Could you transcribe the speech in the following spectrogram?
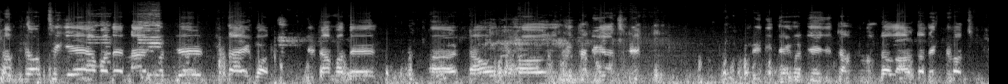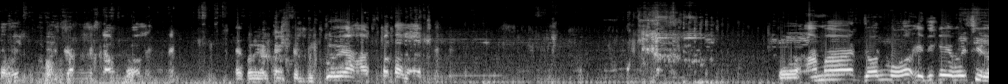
সামনে হচ্ছে গিয়ে আমাদের নারায়ণগঞ্জের নিতাইগঞ্জ, যেটা আমাদের টাউন হল এখানে আছে। এখানে এখানে একটা ভিক্টোরিয়া হাসপাতাল আছে তো আমার জন্ম এদিকে হয়েছিল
